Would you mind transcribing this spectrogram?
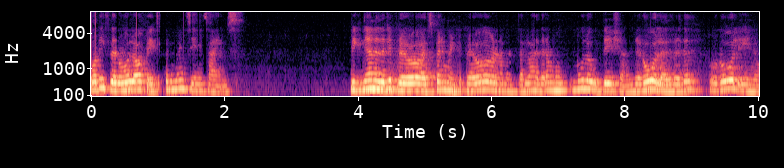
what is the role of experiments in science ವಿಜ್ಞಾನದಲ್ಲಿ ಪ್ರಯೋಗ ಎಕ್ಸ್ಪೆರಿಮೆಂಟ್ ಪ್ರಯೋಗಗಳನ್ನ ಮಾಡ್ತಾರಲ್ಲ, ಅದರ ಮೂಲ ಉದ್ದೇಶ, ಅಂದರೆ ರೋಲ್ ಅದರ ರೋಲ್ ಏನು?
